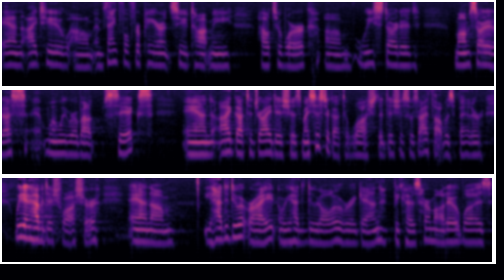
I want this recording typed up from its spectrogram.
And I too um, am thankful for parents who taught me how to work. Um, we started, mom started us when we were about six, and I got to dry dishes. My sister got to wash the dishes, which I thought was better. We didn't have a dishwasher, and um, you had to do it right, or you had to do it all over again, because her motto was,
